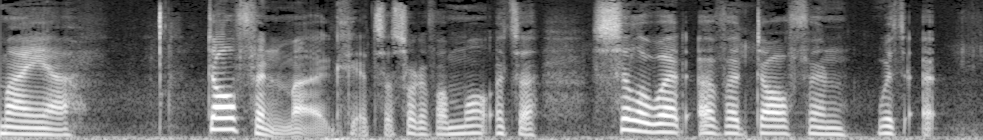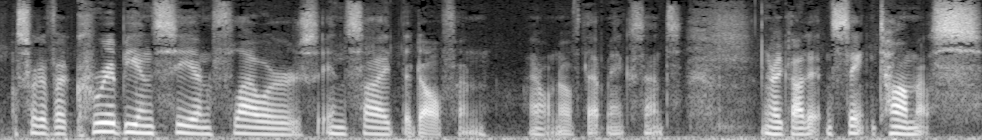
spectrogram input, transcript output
my uh, dolphin mug. It's a sort of a it's a silhouette of a dolphin with a, sort of a Caribbean sea and flowers inside the dolphin. I don't know if that makes sense. I got it in St. Thomas.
